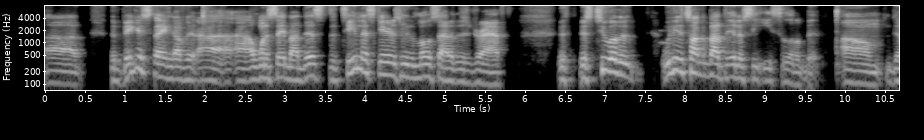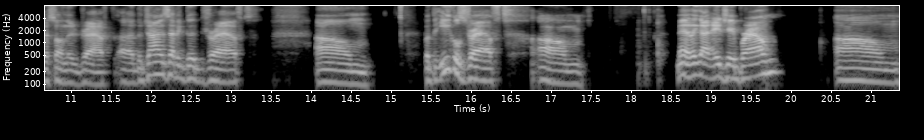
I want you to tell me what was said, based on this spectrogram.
Uh, the biggest thing of it, I, I want to say about this, the team that scares me the most out of this draft, there's two other. We need to talk about the NFC East a little bit. Um, just on their draft, uh, the Giants had a good draft, um, but the Eagles draft, um, man, they got AJ Brown. Um,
